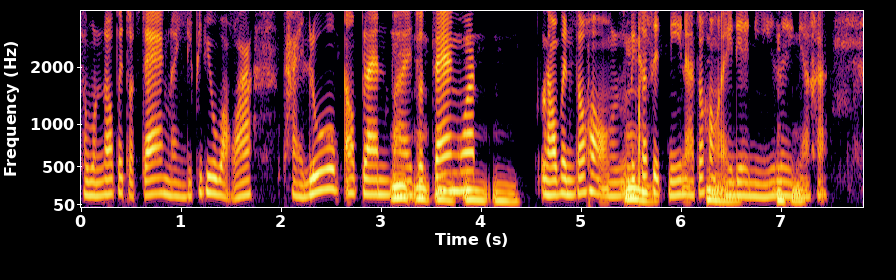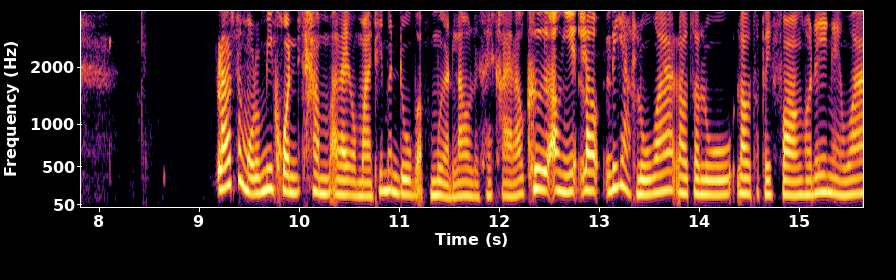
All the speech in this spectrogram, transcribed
สมมติเราไปจดแจ้งหน่อยอย่างที่พี่ดิวบอกว่าถ่ายรูปเอาแปลนไปจดแจ้งว่าอืมอืมเราเป็นเจ้าของลิขสิทธิ์นี้นะเจ้าของไอเดียนี้อะไรอย่างเงี้ยค่ะ แล้วสมมติว่ามีคนทำอะไรออกมาที่มันดูแบบเหมือนเราหรือคล้ายๆเราคือเอางี้เราลี่อยากรู้ว่าเราจะรู้เราจะไปฟ้องเขาได้ยังไงว่า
